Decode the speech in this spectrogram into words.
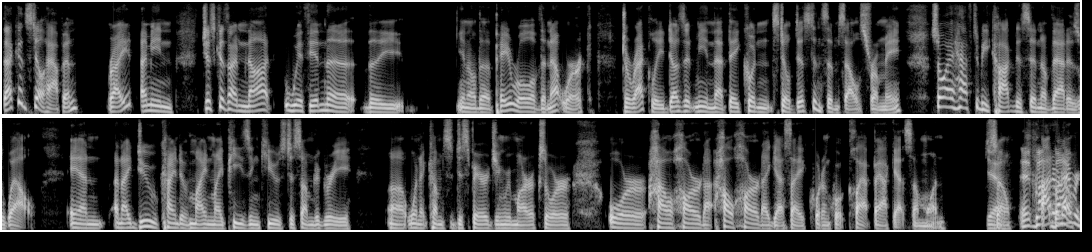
that could still happen, right? I mean, just because I'm not within the the you know the payroll of the network directly doesn't mean that they couldn't still distance themselves from me so i have to be cognizant of that as well and and i do kind of mind my p's and q's to some degree uh, when it comes to disparaging remarks or or how hard how hard i guess i quote unquote clap back at someone yeah. so but, I don't know. I re-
